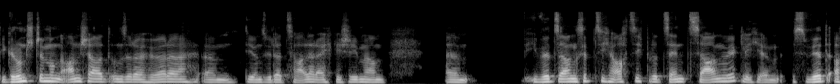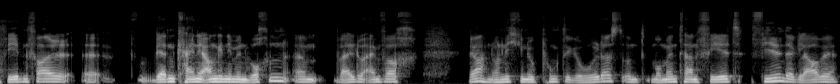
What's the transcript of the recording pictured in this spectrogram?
die Grundstimmung anschaut unserer Hörer, ähm, die uns wieder zahlreich geschrieben haben, ähm, ich würde sagen, 70, 80 Prozent sagen wirklich, ähm, es wird auf jeden Fall, äh, werden keine angenehmen Wochen, ähm, weil du einfach ja, noch nicht genug Punkte geholt hast. Und momentan fehlt vielen der Glaube,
